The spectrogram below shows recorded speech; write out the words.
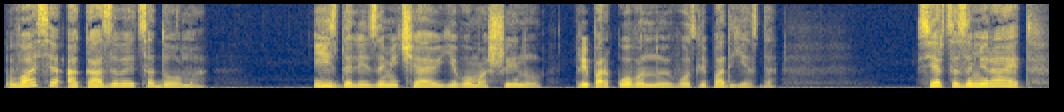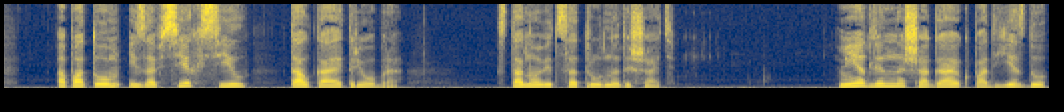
Вася оказывается дома. Издали замечаю его машину, припаркованную возле подъезда. Сердце замирает, а потом изо всех сил толкает ребра. Становится трудно дышать. Медленно шагаю к подъезду,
